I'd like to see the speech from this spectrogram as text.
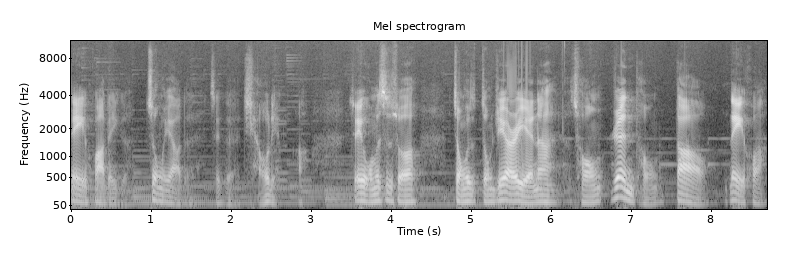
内化的一个重要的这个桥梁啊，所以我们是说总总结而言呢，从认同到内化，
